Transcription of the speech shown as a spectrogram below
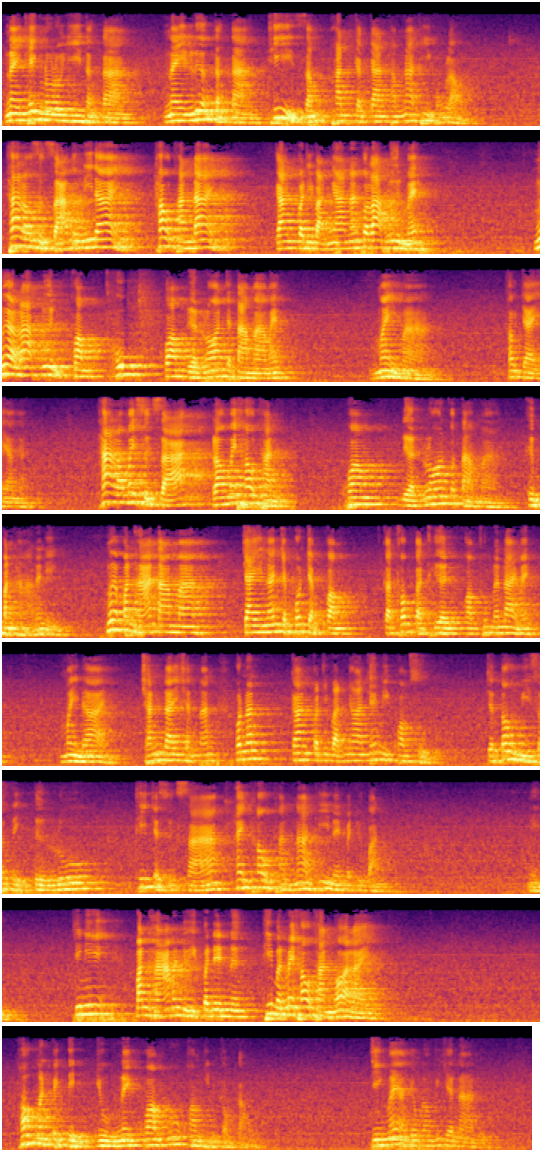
ในเทคโนโลยีต่างๆ ในเรื่องต่างๆ ที่สัมพันธ์กับการทำหน้าที่ของเรา ถ้าเราศึกษาตรงนี้ได้ เท่าทันได้ การปฏิบัติงานนั้นก็ราบรื่นไหม เมื่อราบรื่นความทุกข์ความเดือดร้อนจะตามมาไหม ไม่มา เข้าใจยังไงถ้าเราไม่ศึกษาเราไม่เท่าทัน ความเดือดร้อนก็ตามมา คือปัญหานั่นเอง เมื่อปัญหาตามมา ใจนั้นจะพ้นจากความกระทบกระเทือนความทุกข์นั้นได้ไหม ไม่ได้ชั้นใดชั้นนั้น เพราะนั้นการปฏิบัติงานให้มีความสุข จะต้องมีสติตื่นรู้ที่จะศึกษาให้เข้าทันหน้าที่ในปัจจุบันนี่ทีนี้ปัญหามันอยู่อีกประเด็นหนึ่งที่มันไม่เท่าทันเพราะอะไร เพราะมันไปติดอยู่ในความรู้ความเห็นเก่าๆ จริงไหมอะโยมลองพิจารณาดู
